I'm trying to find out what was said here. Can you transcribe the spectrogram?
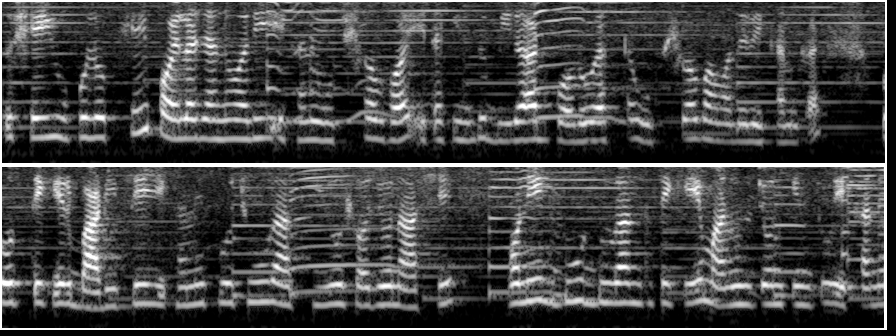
তো সেই উপলক্ষেই পয়লা জানুয়ারি এখানে উৎসব হয়। এটা কিন্তু বিরাট বড় একটা উৎসব আমাদের এখানকার। প্রত্যেকের বাড়িতেই এখানে প্রচুর আত্মীয় স্বজন আসে। অনেক দূর দূরান্ত থেকে মানুষজন কিন্তু এখানে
